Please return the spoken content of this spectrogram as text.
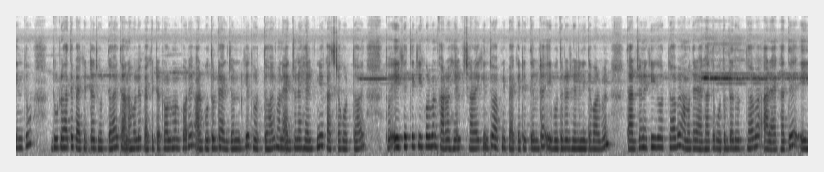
কিন্তু দুটো হাতে প্যাকেটটা ধরতে হয়, তা না হলে প্যাকেটটা টলমল করে আর বোতলটা একজনকে ধরতে হয় মানে একজনের হেল্প নিয়ে কাজটা করতে হয়। তো এই ক্ষেত্রে কী করবেন, কারও হেল্প ছাড়াই কিন্তু আপনি প্যাকেটের তেলটা এই বোতলে ঢেলে নিতে পারবেন। তার জন্য কী করতে হবে, আমাদের এক হাতে বোতলটা ধরতে হবে আর এক হাতে এই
